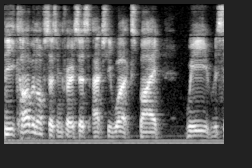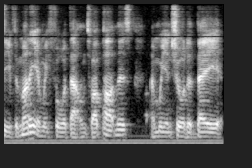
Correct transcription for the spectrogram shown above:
The carbon offsetting process actually works by we receive the money and we forward that onto our partners and we ensure that they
